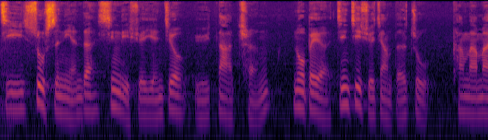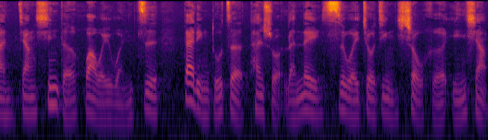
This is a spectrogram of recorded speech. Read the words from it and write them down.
集数十年的心理学研究于大成，诺贝尔经济学奖得主康纳曼将心得化为文字，带领读者探索人类思维究竟受何影响，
